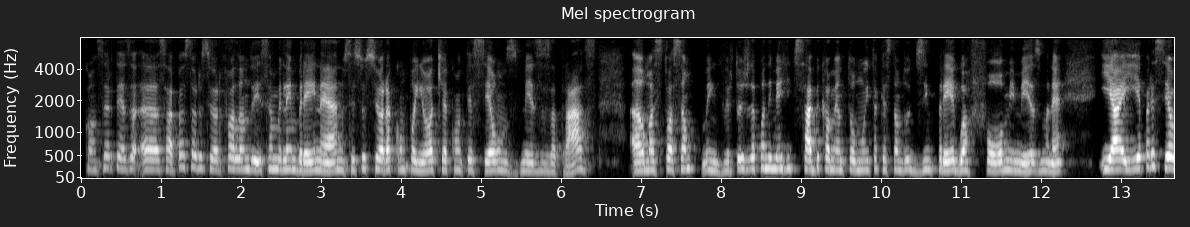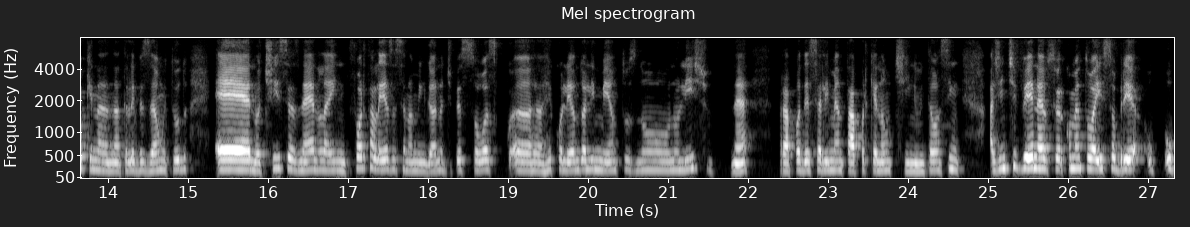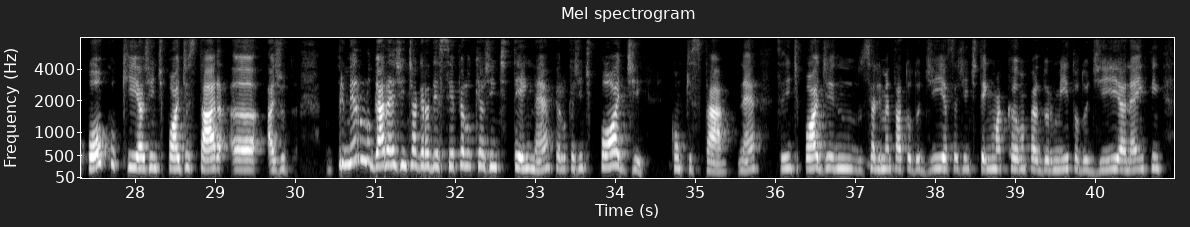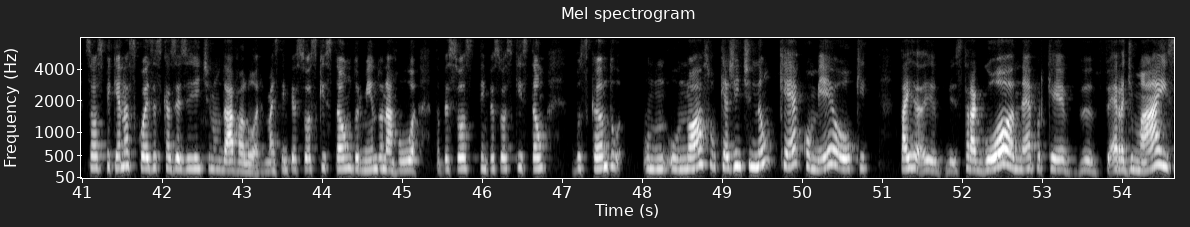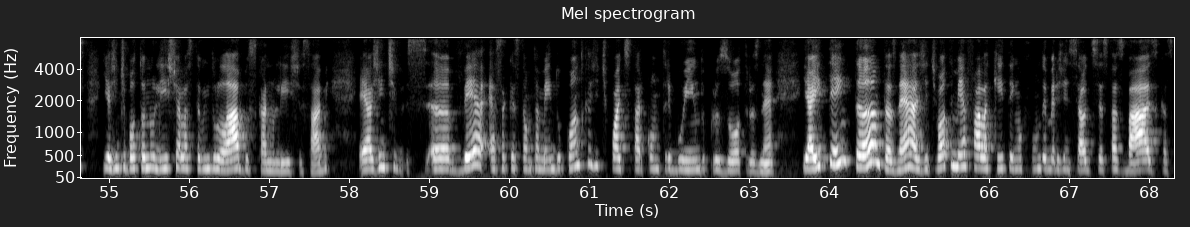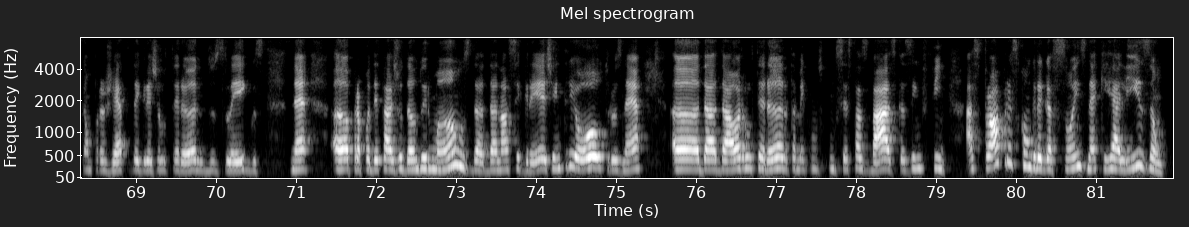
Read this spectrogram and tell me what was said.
Com certeza. Uh, sabe, pastor, o senhor falando isso, eu me lembrei, né? Não sei se o senhor acompanhou que aconteceu uns meses atrás, uh, uma situação, em virtude da pandemia, a gente sabe que aumentou muito a questão do desemprego, a fome mesmo, né? E aí apareceu aqui na, na televisão e tudo, é, notícias, né, lá em Fortaleza, se não me engano, de pessoas uh, recolhendo alimentos no, no lixo, né? Para poder se alimentar, porque não tinham. Então, assim, a gente vê, né? O senhor comentou aí sobre o, o pouco que a gente pode estar uh, ah, ajudando. Em primeiro lugar, é a gente agradecer pelo que a gente tem, né? Pelo que a gente pode conquistar, né? Se a gente pode se alimentar todo dia, se a gente tem uma cama para dormir todo dia, né? Enfim, são as pequenas coisas que às vezes a gente não dá valor, mas tem pessoas que estão dormindo na rua, tem pessoas, tem pessoas que estão buscando o, o nosso, o que a gente não quer comer ou que tá, estragou, né? Porque era demais e a gente botou no lixo, elas estão indo lá buscar no lixo, sabe? É a gente uh, ver essa questão também do quanto que a gente pode estar contribuindo para os outros, né? E aí tem tantas, né? A gente volta e meia fala aqui, tem o Fundo Emergencial de Cestas Básicas, que é um projeto da Igreja Luterana, dos leigos, né? Uh, para poder estar tá ajudando irmãos da, da, nossa igreja, entre outros, né? Uh, da, da Hora Luterana também com, com cestas básicas, enfim, as próprias congregações, né? Que realizam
